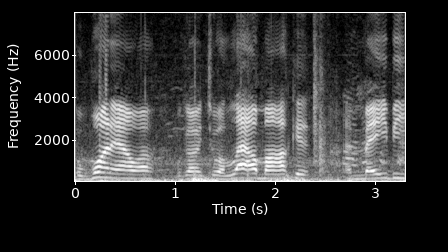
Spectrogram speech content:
for one hour we're going to a Lao market and maybe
